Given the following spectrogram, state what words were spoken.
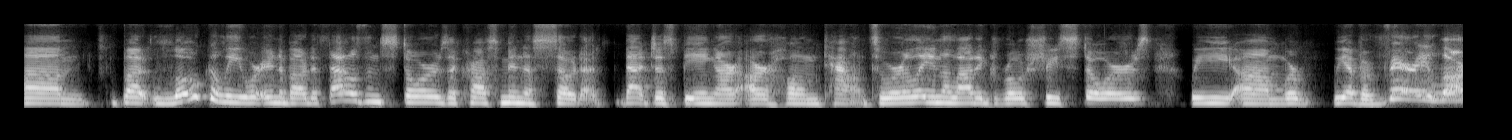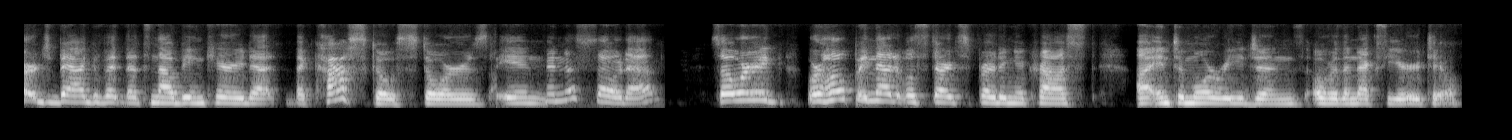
Um, but locally, we're in about a thousand stores across Minnesota. That just being our our hometown. So we're in a lot of grocery stores. We um, we're we have a very large bag of it that's now being carried at the Costco stores in Minnesota. So we're we're hoping that it will start spreading across uh, into more regions over the next year or two.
